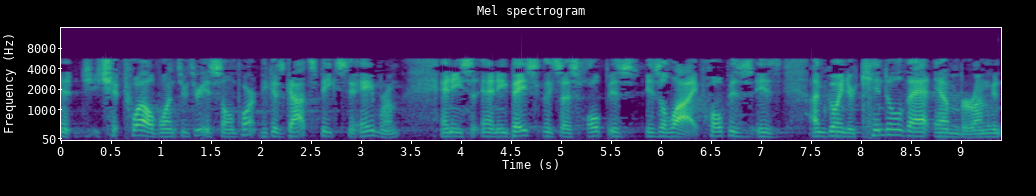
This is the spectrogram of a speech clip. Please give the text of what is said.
uh, 12, 1 through 3 is so important because God speaks to Abram and he, and he basically says, Hope is, is alive. Hope is, is, I'm going to kindle that ember. I'm going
